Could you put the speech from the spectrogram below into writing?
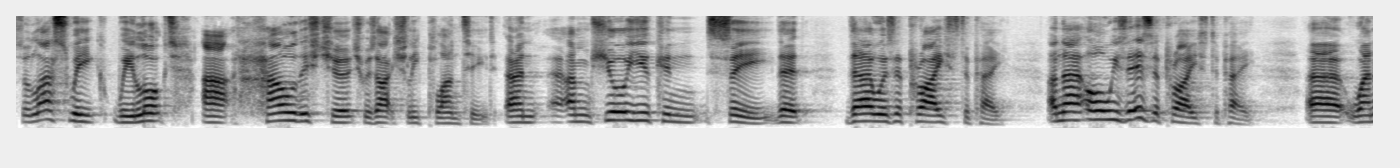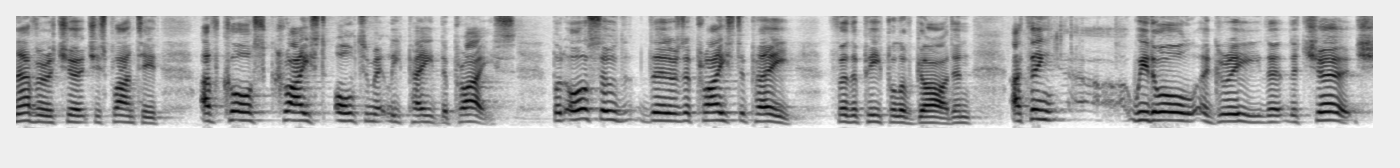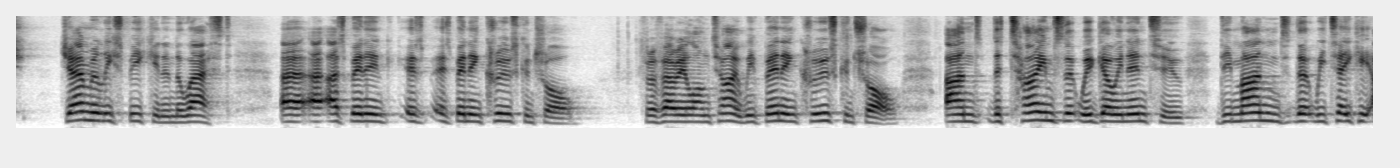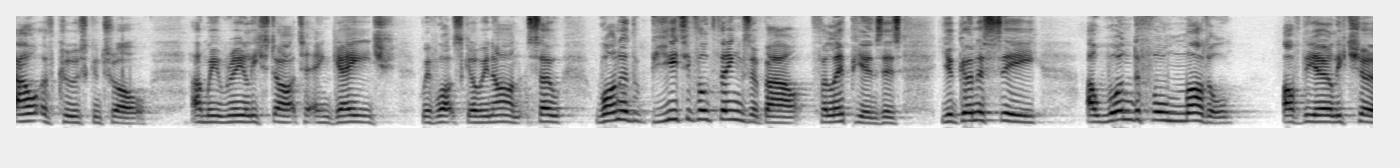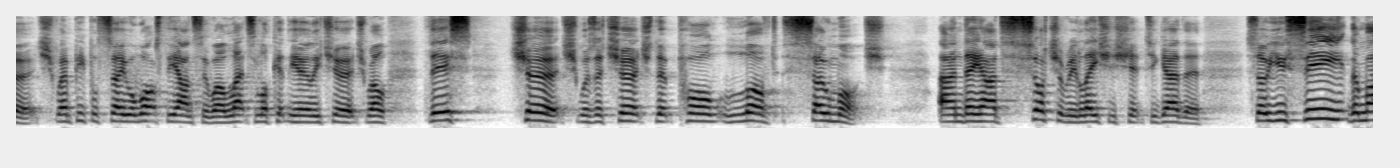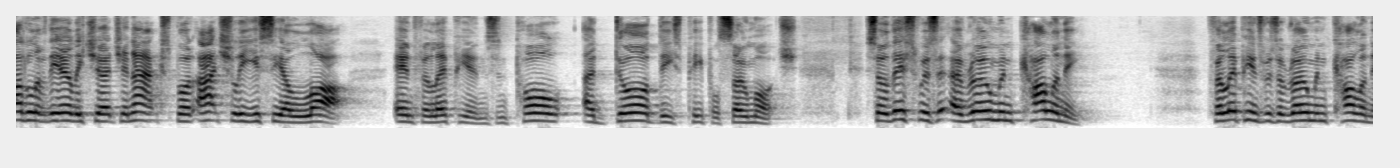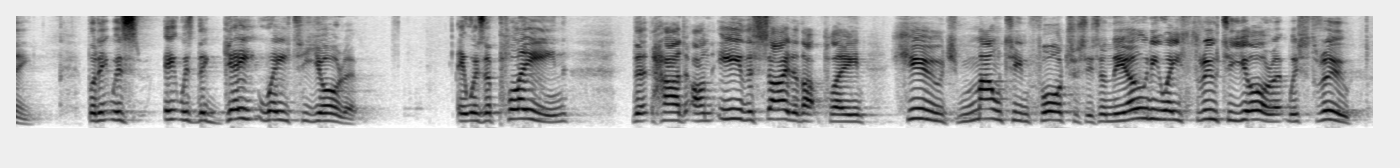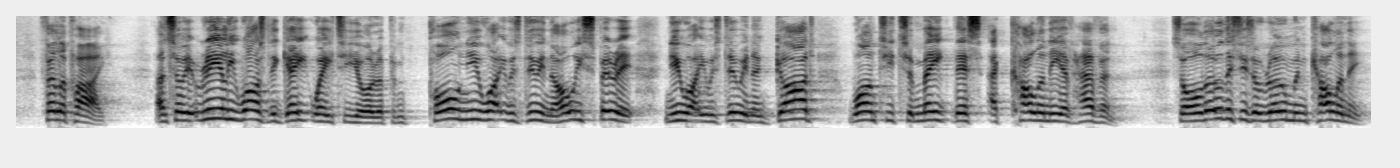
So last week we looked at how this church was actually planted, and I'm sure you can see that there was a price to pay, and there always is a price to pay uh, whenever a church is planted. Of course, Christ ultimately paid the price, but also there is a price to pay for the people of God, and I think uh, we'd all agree that the church, generally speaking, in the West uh, uh, has, been in, has, has been in cruise control for a very long time. We've been in cruise control. And the times that we're going into demand that we take it out of cruise control and we really start to engage with what's going on. So, one of the beautiful things about Philippians is you're going to see a wonderful model of the early church. When people say, Well, what's the answer? Well, let's look at the early church. Well, this church was a church that Paul loved so much, and they had such a relationship together. So you see the model of the early church in Acts, but actually you see a lot in Philippians, and Paul adored these people so much. So this was a Roman colony. Philippians was a Roman colony, but it was, it was the gateway to Europe. It was a plain that had on either side of that plain huge mountain fortresses, and the only way through to Europe was through Philippi. And so it really was the gateway to Europe. And Paul knew what he was doing, the Holy Spirit knew what he was doing, and God wanted to make this a colony of heaven. So, although this is a Roman colony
